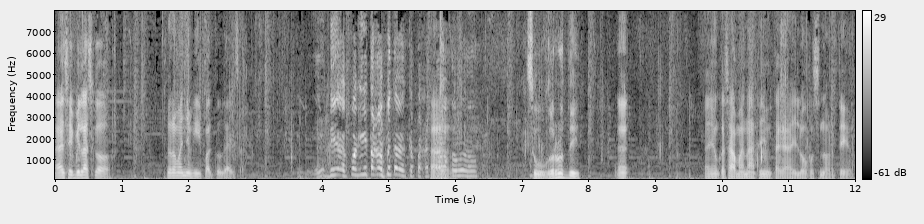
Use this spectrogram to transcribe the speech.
Ayan si Velasco. Ito naman yung hipag ko guys. Oh. Eh, di agpakita ka mo ta katakata Ah. ko. oh. Sugurod eh. eh. Yung kasama natin, yung taga Ilocos Norte. Oh.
